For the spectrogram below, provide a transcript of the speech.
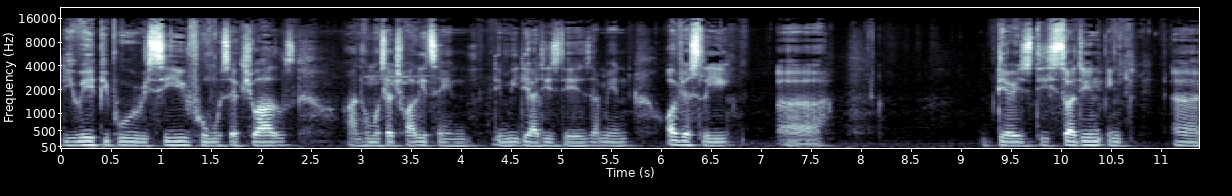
the way people receive homosexuals and homosexuality in the media these days. I mean, obviously, uh, there is this sudden in, uh,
